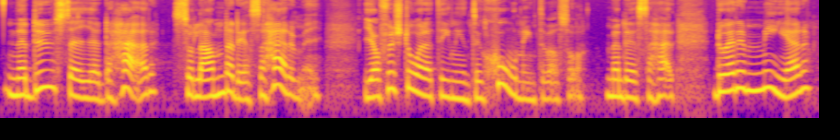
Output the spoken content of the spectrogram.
När du säger det här så landar det så här i mig. Jag förstår att din intention inte var så. Men det är så här. Då är det mer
